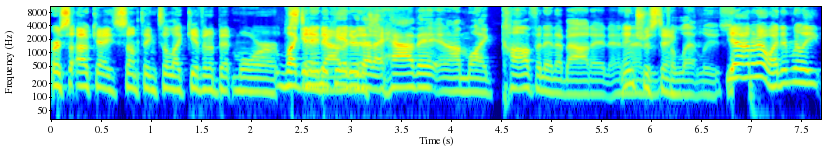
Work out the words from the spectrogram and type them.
or so, okay, something to like give it a bit more like an indicator that. I have it and I'm like confident about it. And then Interesting. to let loose. Yeah, I don't know. I didn't really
